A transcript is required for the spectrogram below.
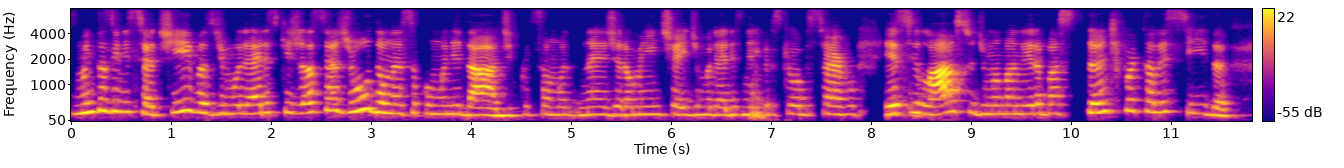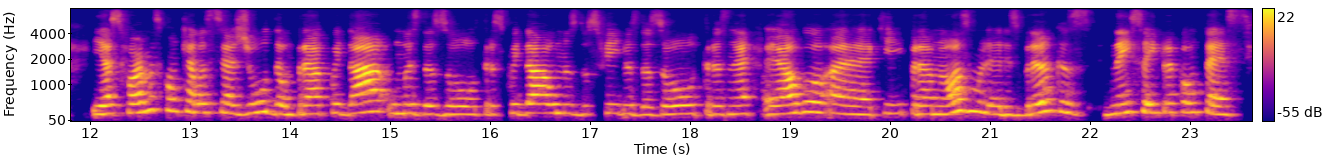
muitas iniciativas de mulheres que já se ajudam nessa comunidade, que são, né, geralmente aí de mulheres negras que eu observo esse laço de uma maneira bastante fortalecida e as formas com que elas se ajudam para cuidar umas das outras, cuidar umas dos filhos das outras, né? É algo é, que para nós mulheres brancas nem sempre acontece.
